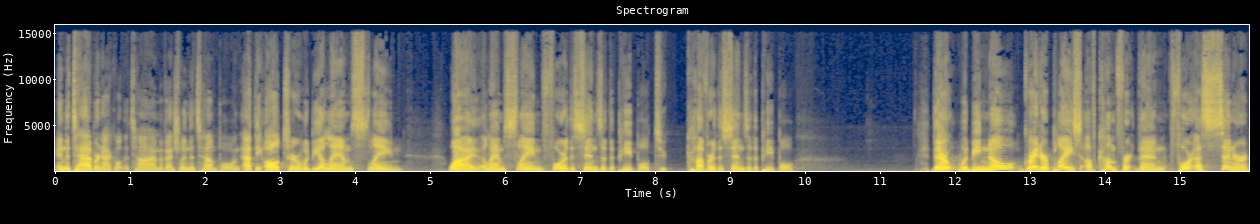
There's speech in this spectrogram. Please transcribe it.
in the tabernacle at the time, eventually in the temple. And at the altar would be a lamb slain. Why? A lamb slain for the sins of the people, to cover the sins of the people. There would be no greater place of comfort then for a sinner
